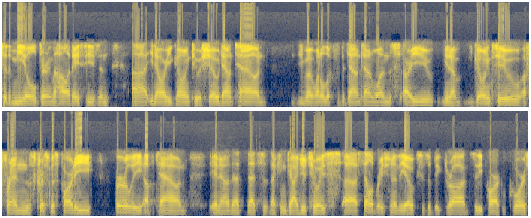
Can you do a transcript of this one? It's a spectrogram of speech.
to the meal during the holiday season? Uh, you know, are you going to a show downtown? You might want to look for the downtown ones. Are you, you know, going to a friend's Christmas party early uptown? You know that that's that can guide your choice. Uh, Celebration in the Oaks is a big draw in City Park, of course.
